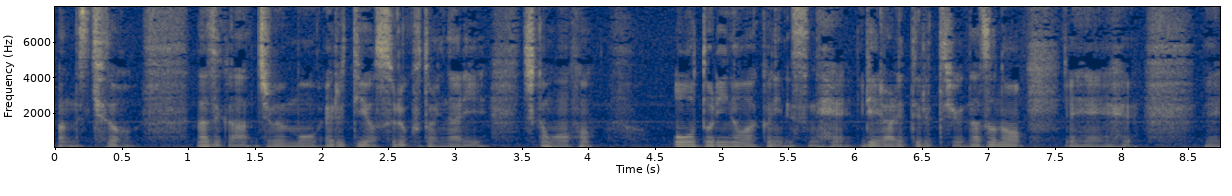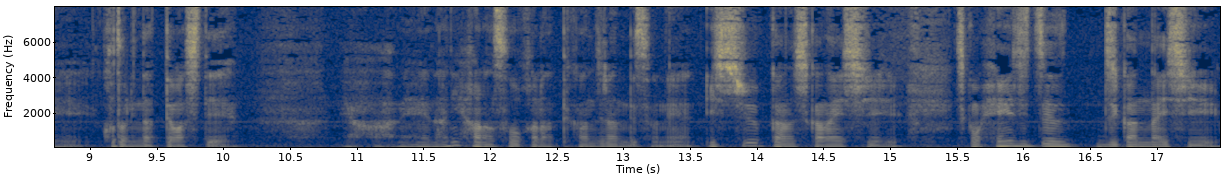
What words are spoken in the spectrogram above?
たんですけどなぜか自分も LT をすることになりしかも 大鳥の枠にですね入れられてるという謎の、えーえー、ことになってましていやね何話そうかなって感じなんですよね。1週間しかないししかも平日時間ないし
